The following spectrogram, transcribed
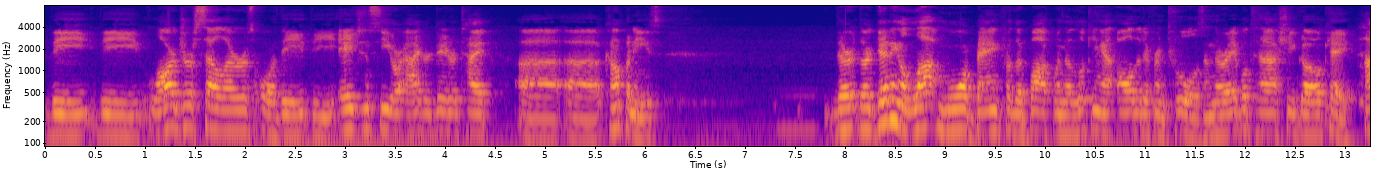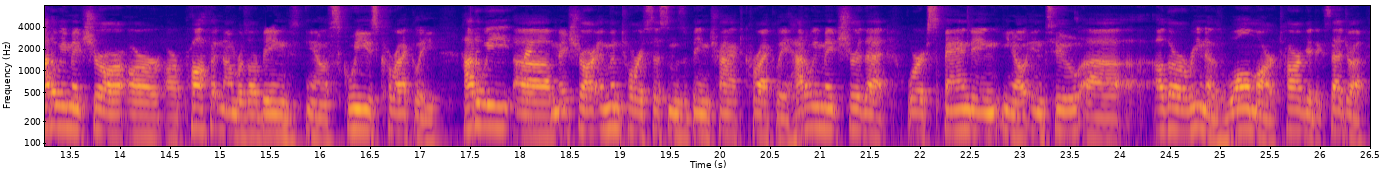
the the larger sellers or the the agency or aggregator type uh, uh, companies, they're, they're getting a lot more bang for the buck when they're looking at all the different tools and they're able to actually go, okay, how do we make sure our, our, our profit numbers are being you know, squeezed correctly? How do we uh, make sure our inventory systems are being tracked correctly? How do we make sure that we're expanding you know, into uh, other arenas, Walmart, Target, etc.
